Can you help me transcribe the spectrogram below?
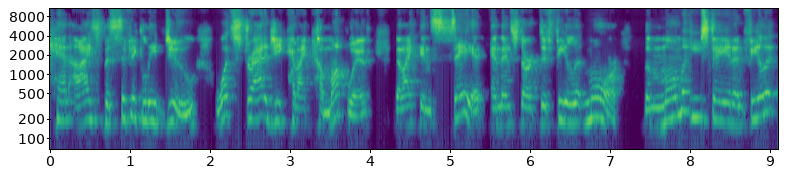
can I specifically do? What strategy can I come up with that I can say it and then start to feel it more? The moment you say it and feel it,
